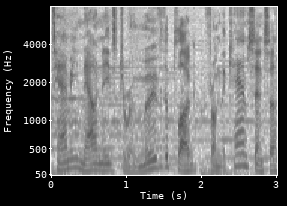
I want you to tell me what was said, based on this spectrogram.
Tammy now needs to remove the plug from the cam sensor.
